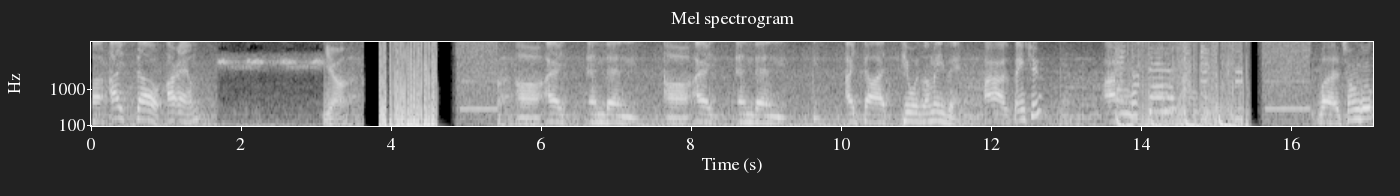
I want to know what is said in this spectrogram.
I saw RM. Yeah. Uh, I and then uh, I and then I thought he was amazing. Uh, thank you. Tengo celos. But Jungkook,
